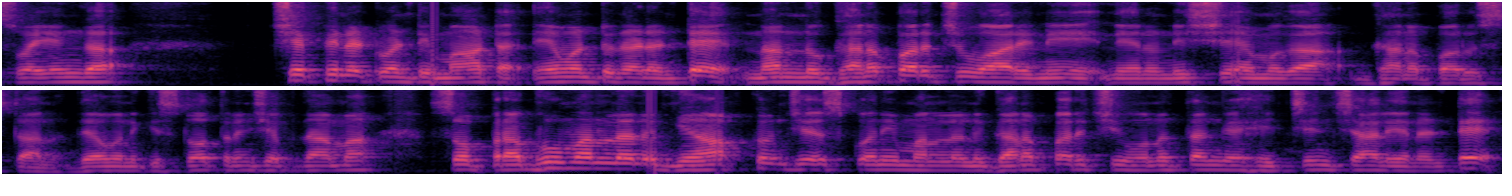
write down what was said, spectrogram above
స్వయంగా చెప్పినటువంటి మాట ఏమంటున్నాడంటే నన్ను ఘనపరచు వారిని నేను నిశ్చయముగా ఘనపరుస్తాను. దేవునికి స్తోత్రం చెప్దామా? సో ప్రభు మనలను జ్ఞాపకం చేసుకొని మనలను ఘనపరిచి ఉన్నతంగా హెచ్చించాలి అని అంటే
